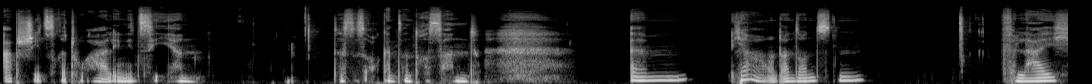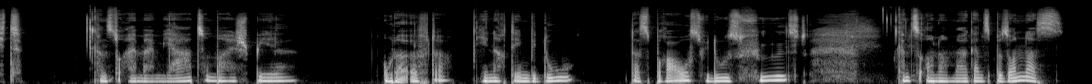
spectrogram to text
Abschiedsritual initiieren. Das ist auch ganz interessant. Ähm, ja, und ansonsten vielleicht kannst du einmal im Jahr zum Beispiel oder öfter, je nachdem, wie du das brauchst, wie du es fühlst, kannst du auch noch mal ganz besonders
